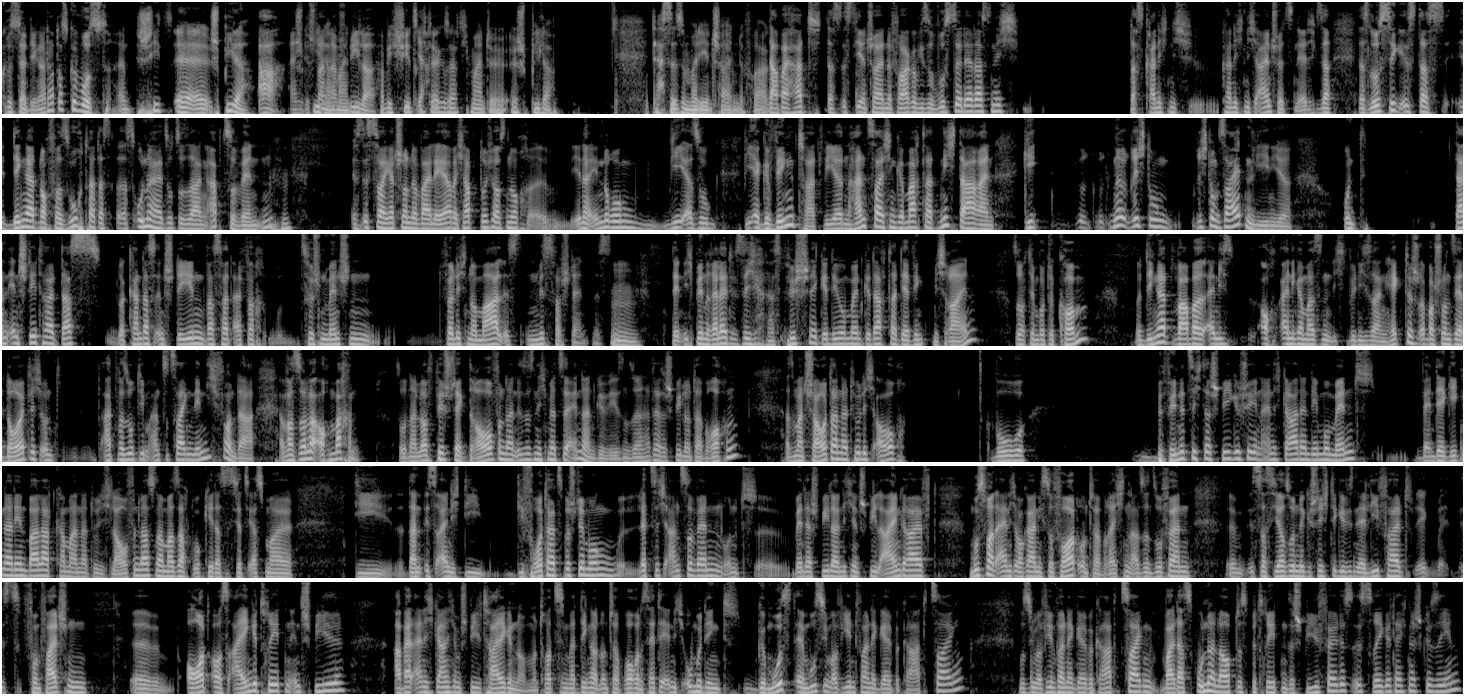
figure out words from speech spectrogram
Christian Dingert hat das gewusst. Ein, Schieds äh, Spieler. ah, ein gestandener Spieler. Habe ich Schiedsrichter gesagt? Ich meinte äh, Spieler. Das ist immer die entscheidende Frage. Dabei hat, das ist die entscheidende Frage, wieso wusste der das nicht? Das kann ich nicht, kann ich nicht einschätzen, ehrlich gesagt. Das Lustige ist, dass Dingert noch versucht hat, das, das Unheil sozusagen abzuwenden. Mhm. Es ist zwar jetzt schon eine Weile her, aber ich habe durchaus noch äh, in Erinnerung, wie er so, wie er gewinkt hat, wie er ein Handzeichen gemacht hat, nicht da rein, ne, Richtung, Richtung Seitenlinie. Und dann entsteht halt das, da kann das entstehen, was halt einfach zwischen Menschen völlig normal ist, ein Missverständnis. Hm. Denn ich bin relativ sicher, dass Piszczek in dem Moment gedacht hat, der winkt mich rein, so nach dem Motto, komm. Und Dingert war aber eigentlich auch einigermaßen, ich will nicht sagen hektisch, aber schon sehr deutlich und hat versucht, ihm anzuzeigen, nee, nicht von da. Aber was soll er auch machen? So, und dann läuft Piszczek drauf und dann ist es nicht mehr zu ändern gewesen, sondern hat er das Spiel unterbrochen. Also man schaut dann natürlich auch, wo befindet sich das Spielgeschehen eigentlich gerade in dem Moment. Wenn der Gegner den Ball hat, kann man natürlich laufen lassen, wenn man sagt, okay, das ist jetzt erstmal die, dann ist eigentlich die, die Vorteilsbestimmung letztlich anzuwenden und äh, wenn der Spieler nicht ins Spiel eingreift, muss man eigentlich auch gar nicht sofort unterbrechen. Also insofern äh, ist das hier auch so eine Geschichte gewesen. Er lief halt, er ist vom falschen äh, Ort aus eingetreten ins Spiel, aber er hat eigentlich gar nicht im Spiel teilgenommen und trotzdem hat Dingert unterbrochen. Das hätte er nicht unbedingt gemusst. Er muss ihm auf jeden Fall eine gelbe Karte zeigen. Muss ihm auf jeden Fall eine gelbe Karte zeigen, weil das unerlaubtes Betreten des Spielfeldes ist, regeltechnisch gesehen.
